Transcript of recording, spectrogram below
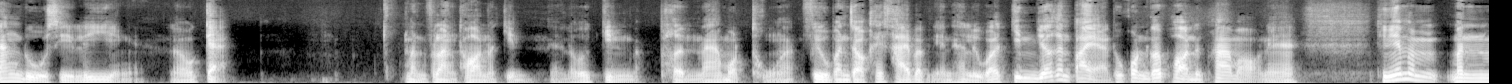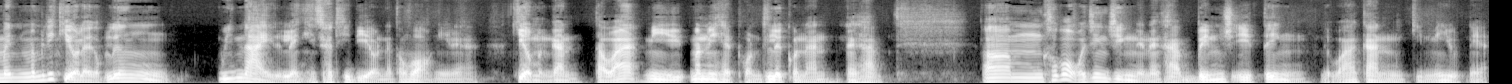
นั่งดูซีรีส์อย่างเงี้ยแล้วแกะมันฝรั่งทอดมากิน แล้วก็กินแบบเพลินมาหมดถุงอะฟิลมันจะคล้ายๆแบบนี้นะฮะหรือว่ากินเยอะกันไปอะทุกคนก็พอนึกภาพออกนะฮะทีนี้มันมันมันมันไม่ได้เกี่ยวอะไรกับเรื่อง วินัยหรืออะไรอย่างนี้ซะทีเดียวนะต้องบอกงี้นะเกี่ยวเหมือนกัน แต่ว่ามีมันมีเหตุผลที่ลึกกว่านั้นนะครับเเขาบอกว่าจริงๆเนี่ยนะครับ binge eating หรือว่าการกินไม่หยุดเนี่ย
